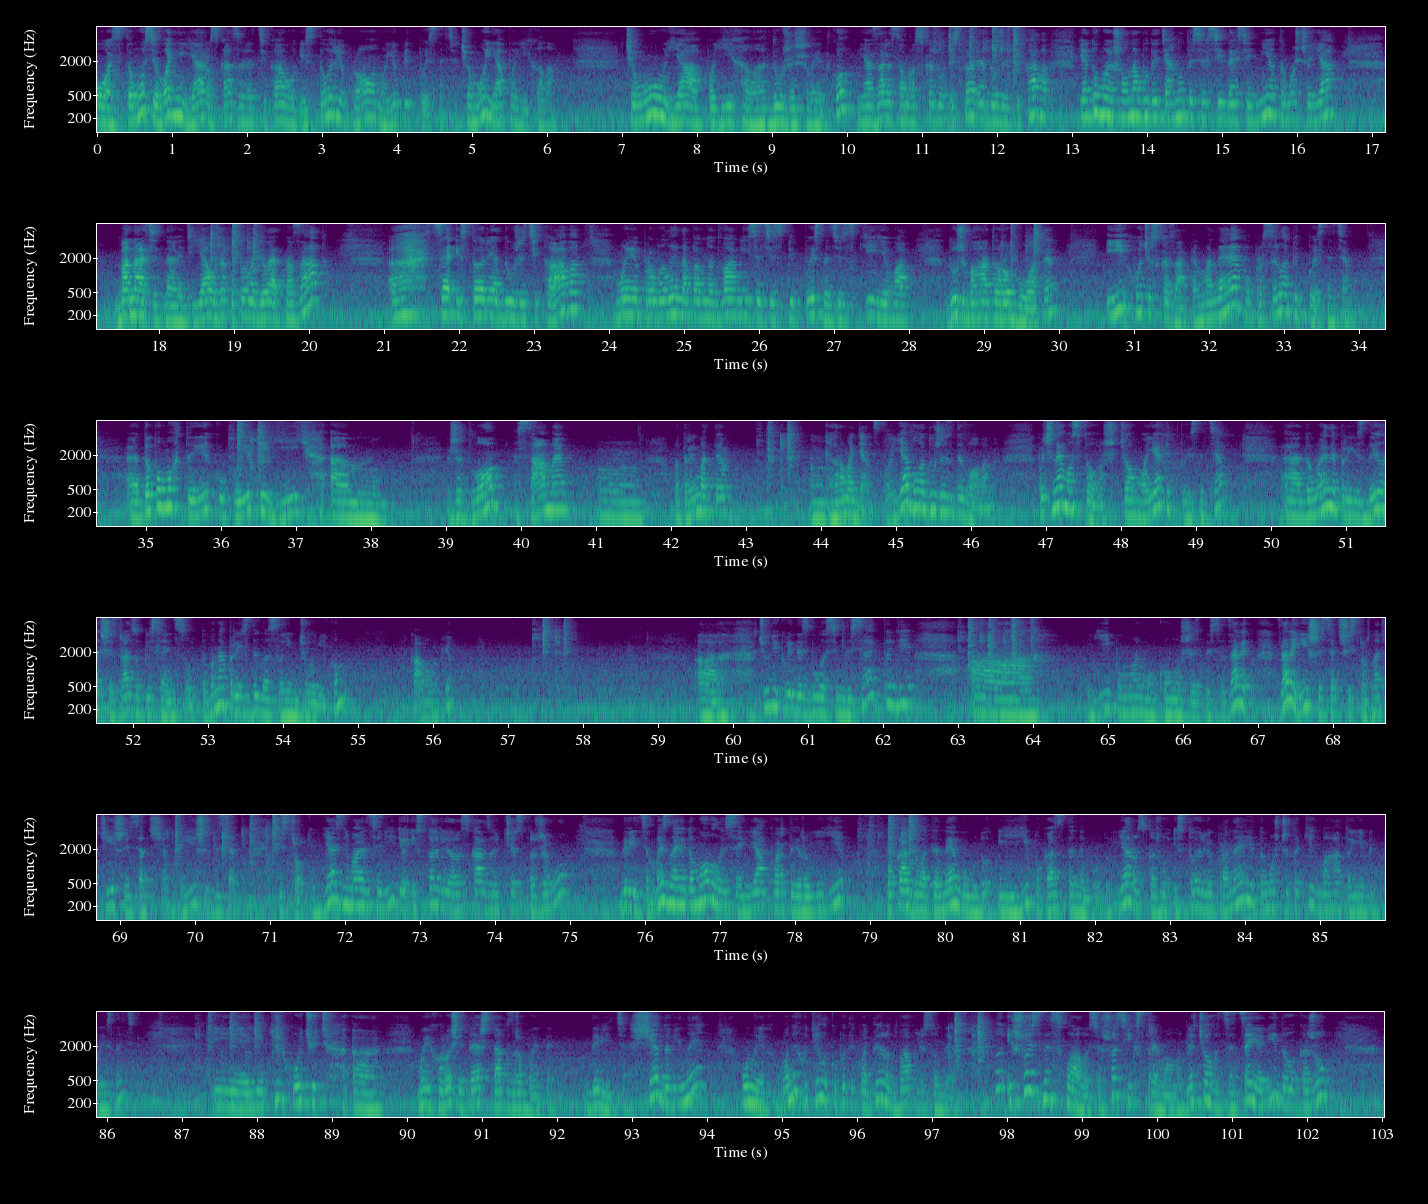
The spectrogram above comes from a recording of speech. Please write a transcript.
Ось тому сьогодні я розказую цікаву історію про мою підписницю. Чому я поїхала? Чому я поїхала дуже швидко? Я зараз вам розкажу. Історія дуже цікава. Я думаю, що вона буде тягнутися всі 10 днів, тому що я 12 навіть я вже купила білет назад. Це історія дуже цікава. Ми провели, напевно, два місяці з підписницею з Києва дуже багато роботи. І хочу сказати, мене попросила підписниця е, допомогти купити їй ем, житло, саме м, отримати громадянство. Я була дуже здивована. Почнемо з того, що моя підписниця е, до мене приїздила ще зразу після інсульту. Вона приїздила своїм чоловіком. Каву вип'ю. А, чоловікові десь було 70 тоді, а їй, по-моєму, коло 60. Зараз, зараз їй 66 років, значить їй 60 з чим-то, їй 66 років. Я знімаю це відео, історію розказую чисто живу. Дивіться, ми з нею домовилися, я квартиру її показувати не буду і її показувати не буду. Я розкажу історію про неї, тому що таких багато є підписниць і які хочуть е, мої хороші теж так зробити. Дивіться, ще до війни у них вони хотіли купити квартиру 2 плюс 1. Ну і щось не склалося, щось їх стримало. Для чого це? Це я відео кажу,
